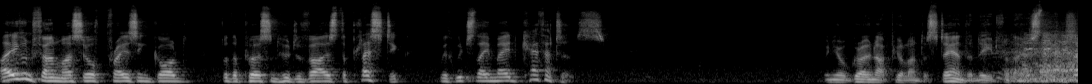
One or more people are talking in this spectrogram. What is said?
I even found myself praising God for the person who devised the plastic with which they made catheters. When you're grown up, you'll understand the need for those things.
